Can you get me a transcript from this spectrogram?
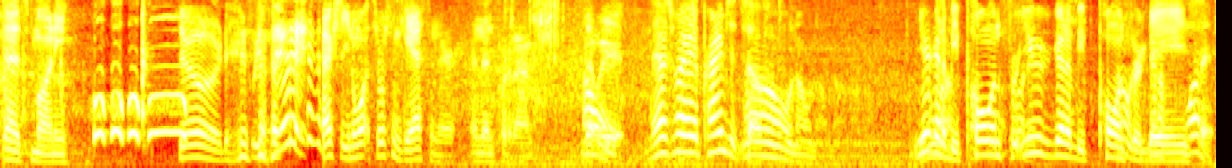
that's money. Dude. We did it! Actually, you know what? Throw some gas in there and then put it on. That No. way it- that's why it primes itself. No, no, no, no. You're gonna be pulling for you're gonna be pulling No, for you're gonna days. flood it.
